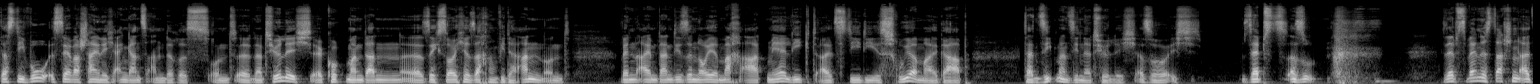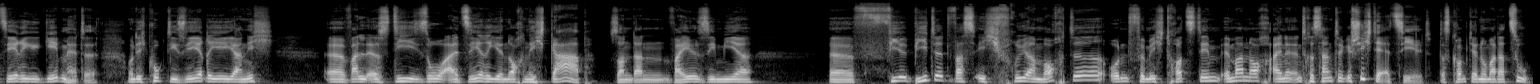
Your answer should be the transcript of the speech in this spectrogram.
das Niveau ist sehr wahrscheinlich ein ganz anderes. Und äh, natürlich äh, guckt man dann äh, sich solche Sachen wieder an. Und wenn einem dann diese neue Machart mehr liegt als die, die es früher mal gab, dann sieht man sie natürlich. Also ich selbst, also selbst wenn es das schon als Serie gegeben hätte und ich gucke die Serie ja nicht, äh, weil es die so als Serie noch nicht gab, sondern weil sie mir äh, viel bietet, was ich früher mochte und für mich trotzdem immer noch eine interessante Geschichte erzählt. Das kommt ja nur mal dazu.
